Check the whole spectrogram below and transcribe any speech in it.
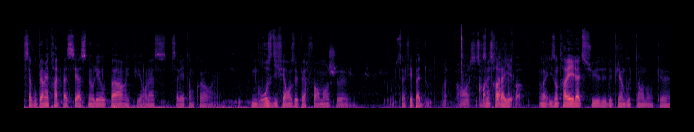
ça vous permettra de passer à Snow Leopard. Et puis alors là, ça va être encore une grosse différence de performance. Je, je- je- ça ne fait pas de doute. Ouais, c'est ce qu'on espère travaillé. Ouais, ils ont travaillé là-dessus de- depuis un bout de temps. Donc, euh,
